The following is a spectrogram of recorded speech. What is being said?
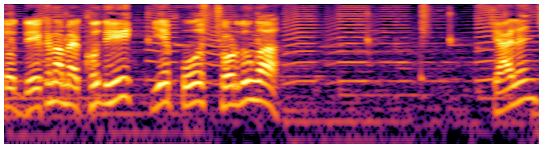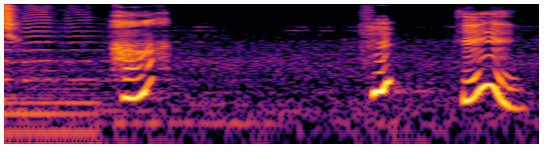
तो देखना मैं खुद ही ये पोस्ट छोड़ दूँगा। चैलेंज हाँ। हम्म एक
